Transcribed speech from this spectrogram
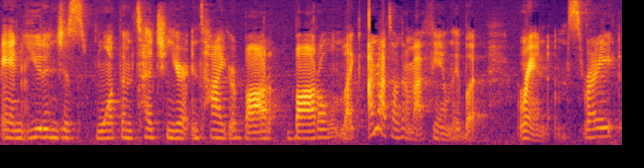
and you didn't just want them touching your entire bot bottle like i'm not talking about family but randoms right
